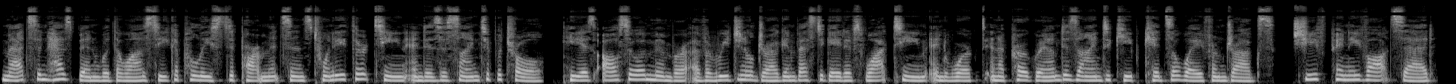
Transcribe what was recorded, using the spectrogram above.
Matson has been with the Waseca Police Department since 2013 and is assigned to patrol. He is also a member of a regional drug investigative SWAT team and worked in a program designed to keep kids away from drugs. Chief Penny Vaught said,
